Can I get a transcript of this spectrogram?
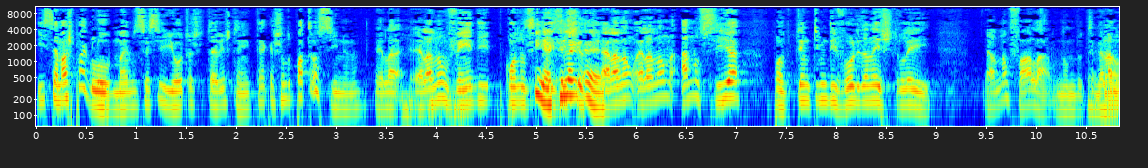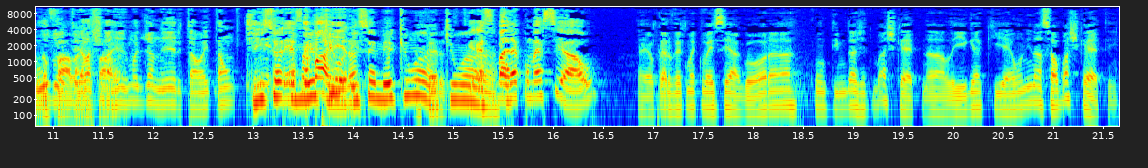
isso é mais pra Globo, mas não sei se outras TVs têm. Tem a questão do patrocínio, né? Ela, ela não vende quando Sim, aquilo é- é. ela não, ela não anuncia, pronto, tem um time de vôlei da Nestlé. Ela não fala o nome do time, ela Não, não muda, fala, ela chama. Rio de Janeiro e tal. Então, tem, Isso tem é, é essa meio que, barreira, isso é meio que uma. Quero- que uma essa barreira comercial. É, eu quero ver como é que vai ser agora com o time da gente de basquete, né, na liga, que é o Uninasal Basquete.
